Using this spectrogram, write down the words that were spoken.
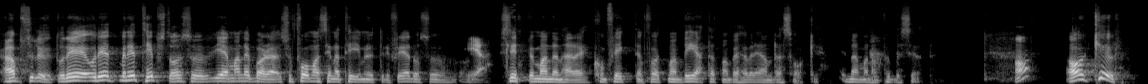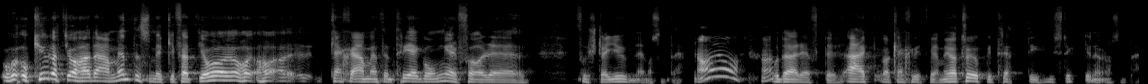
Absolut, och det, och det, men det är ett tips då, så, ger man det bara, så får man sina tio minuter i fred och så Ja. slipper man den här konflikten för att man vet att man behöver ändra saker när man har publicerat. Ja, kul. Och, och kul att jag hade använt den så mycket, för att jag har, har kanske använt den tre gånger före första juni och sånt där. ja, ja. ja. Och därefter, äh, var kanske lite mer, men jag tror upp i 30 stycken nu och sånt där.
